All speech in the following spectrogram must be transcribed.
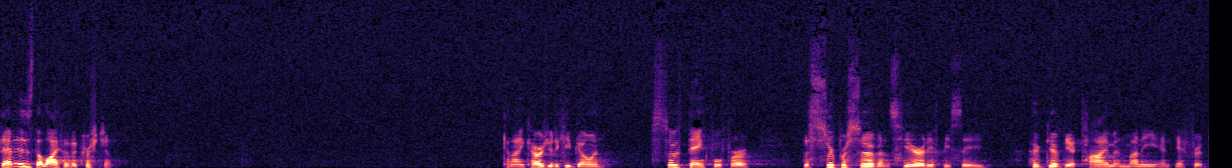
That is the life of a Christian. Can I encourage you to keep going? So thankful for the super servants here at FBC who give their time and money and effort,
